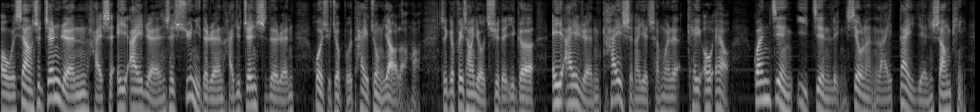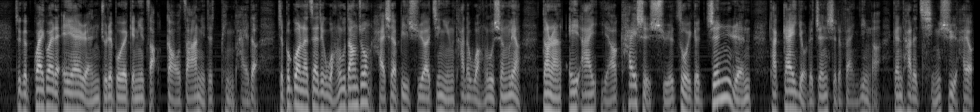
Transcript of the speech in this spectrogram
偶像是真人还是 AI 人，是虚拟的人还是真实的人，或许就不太重要了哈。这个非常有趣的一个 AI 人，开始呢也成为了 KOL 关键意见领袖呢，来代言商品。这个乖乖的 AI 人绝对不会给你找搞砸你的品牌的，只不过呢，在这个网络当中，还是要必须要经营它的网络声量。当然，AI 也要开始学做一个真人，他该有的真实的反应啊，跟他的情绪，还有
